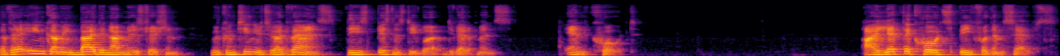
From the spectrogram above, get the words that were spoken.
that the incoming Biden administration will continue to advance these business de- developments. End quote. I let the quotes speak for themselves.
